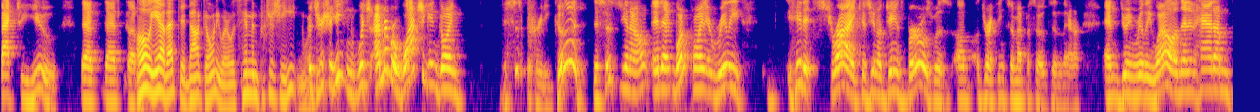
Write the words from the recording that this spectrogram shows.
Back to You. That that uh, oh yeah, that did not go anywhere. It was him and Patricia Heaton. Patricia it? Heaton, which I remember watching and going, "This is pretty good. This is you know." And at one point, it really hit its stride because you know James Burrows was uh, directing some episodes in there and doing really well, and then it had um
